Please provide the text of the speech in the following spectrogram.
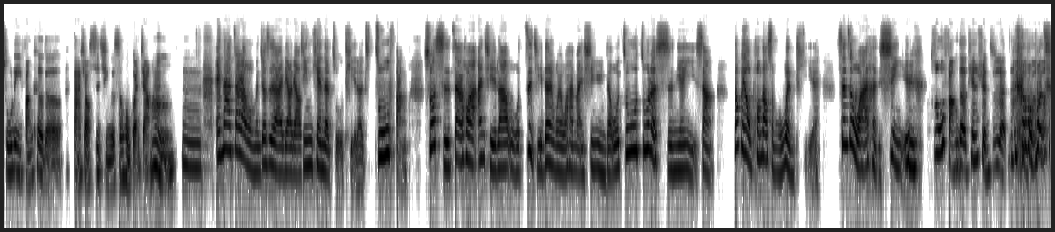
处理房客的大小事情的生活管家，嗯嗯，哎，那再来，我们就是来聊聊今天的主题了，租房。说实在话，安琪拉，我自己认为我还蛮幸运的，我租租了十年以上都没有碰到什么问题，耶，甚至我还很幸运。租房的天选之人，我不知，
